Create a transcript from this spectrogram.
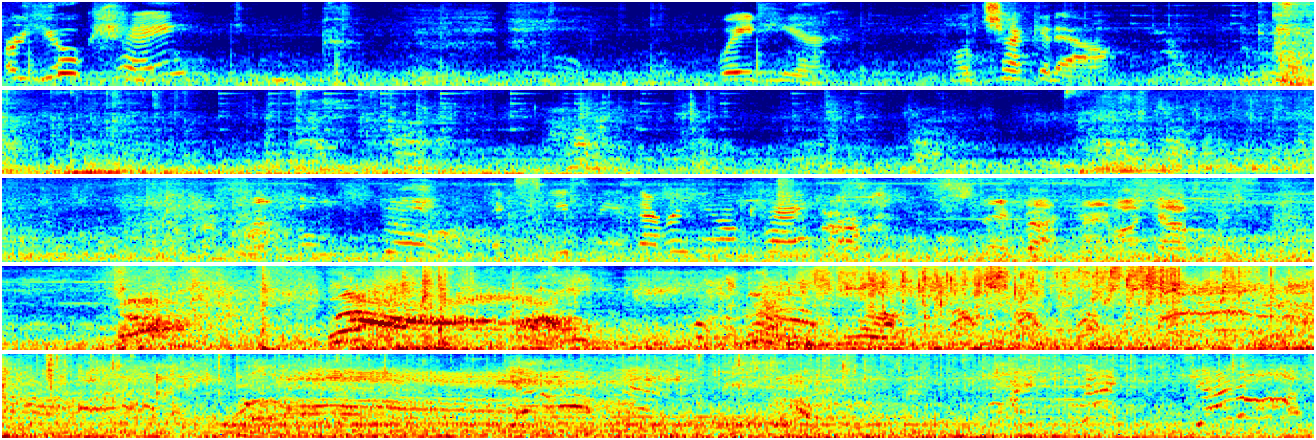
Are you okay? Wait here. I'll check it out. Still! Excuse me, is everything okay? Stay back, ma'am. I got this. Get off him! I said get off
